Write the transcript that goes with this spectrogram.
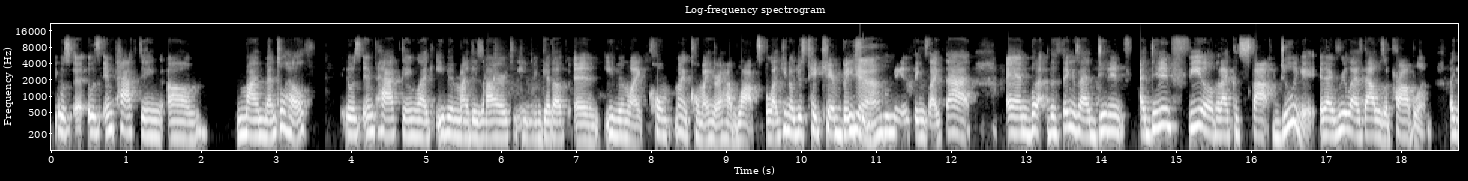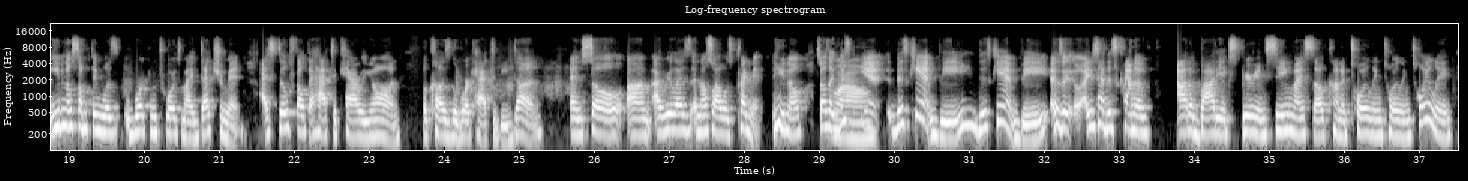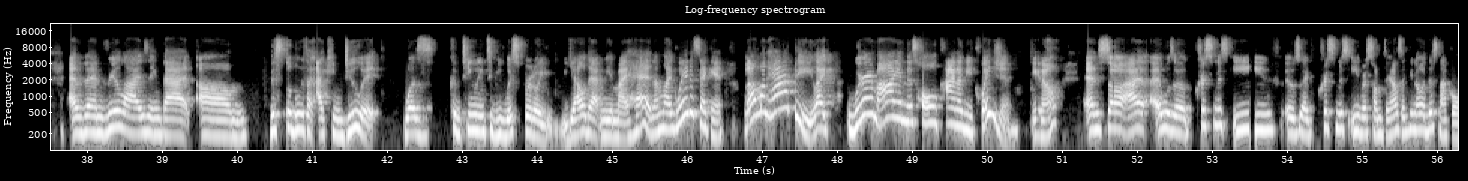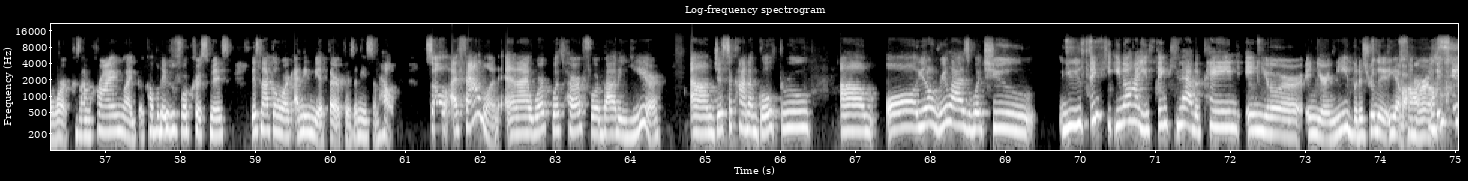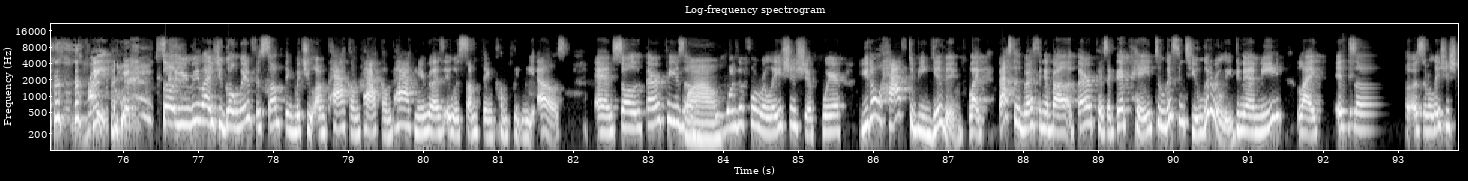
it was it was impacting um, my mental health it was impacting like even my desire to even get up and even like comb my comb my hair. I have locks, but like you know, just take care of basic yeah. grooming and things like that. And but the thing is, I didn't I didn't feel that I could stop doing it, and I realized that was a problem. Like even though something was working towards my detriment, I still felt I had to carry on because the work had to be done. And so um, I realized, and also I was pregnant, you know. So I was like, wow. this can't, this can't be, this can't be. As I just had this kind of out of body experience, seeing myself kind of toiling, toiling, toiling, and then realizing that um, this still belief like I can do it was continuing to be whispered or yelled at me in my head. I'm like, wait a second, but I'm unhappy. Like, where am I in this whole kind of equation? You know? And so I, it was a Christmas Eve. It was like Christmas Eve or something. I was like, you know what, this not gonna work because I'm crying like a couple days before Christmas. This not gonna work. I need me a therapist. I need some help. So I found one and I worked with her for about a year um, just to kind of go through um, all, you don't realize what you, you, you think you know how you think you have a pain in your in your knee, but it's really you have a Somewhere heart condition, right? so you realize you go in for something, but you unpack, unpack, unpack, and you realize it was something completely else. And so therapy is wow. a wonderful relationship where you don't have to be giving. Like that's the best thing about therapists. Like they're paid to listen to you, literally. Do you know what I mean? Like it's a it's a relationship.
